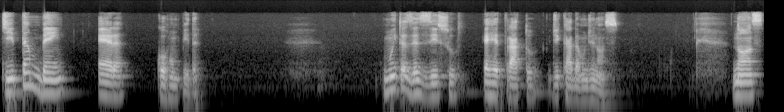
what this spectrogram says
que também era corrompida. Muitas vezes isso é retrato de cada um de nós. Nós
